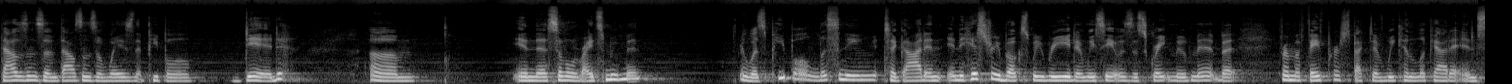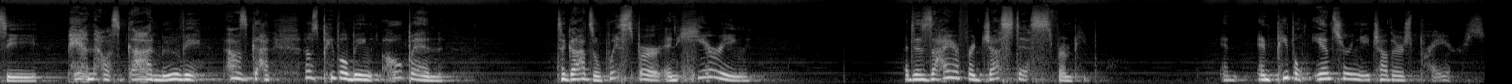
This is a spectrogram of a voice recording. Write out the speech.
thousands and thousands of ways that people did um, in the civil rights movement. It was people listening to God. In, in history books, we read and we see it was this great movement, but from a faith perspective, we can look at it and see, man, that was God moving. That was God. That was people being open to God's whisper and hearing a desire for justice from people, and, and people answering each other's prayers.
